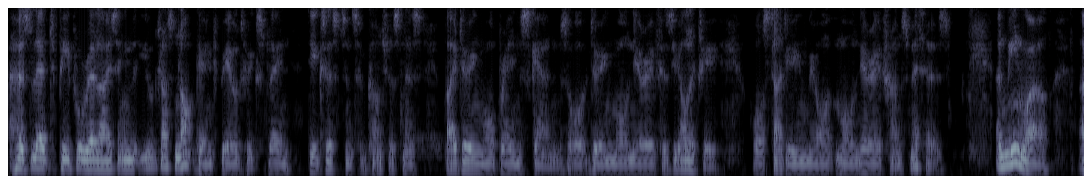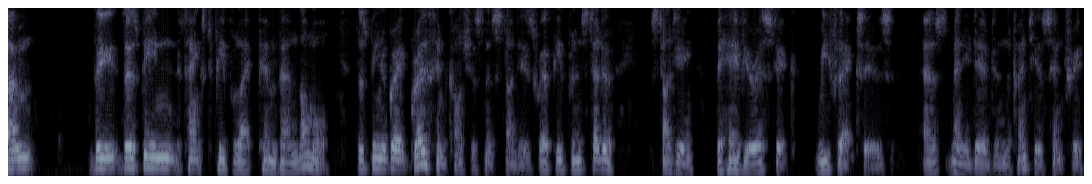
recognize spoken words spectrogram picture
has led to people realizing that you're just not going to be able to explain the existence of consciousness by doing more brain scans or doing more neurophysiology or studying more, more neurotransmitters. And meanwhile, um, the, there's been, thanks to people like Pim van Lommel, there's been a great growth in consciousness studies where people, instead of studying behavioristic reflexes, as many did in the 20th century,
